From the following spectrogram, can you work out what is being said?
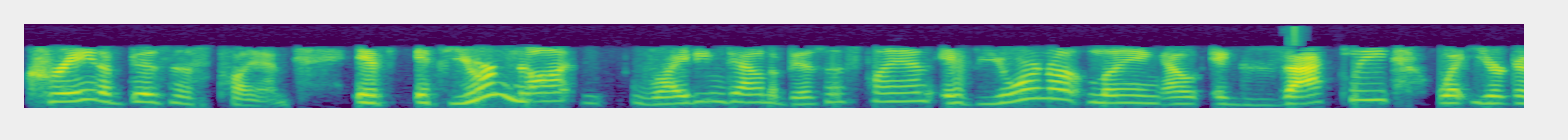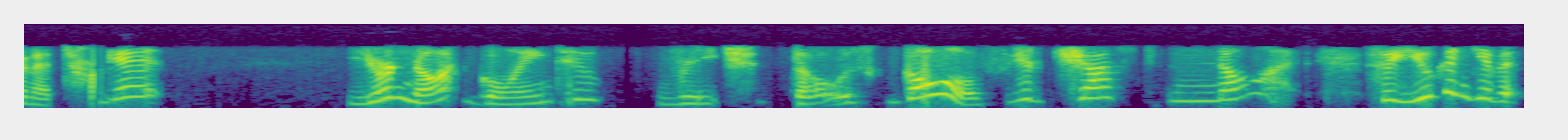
create a business plan. If if you're not writing down a business plan, if you're not laying out exactly what you're going to target, you're not going to reach those goals. You're just not. So you can give it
